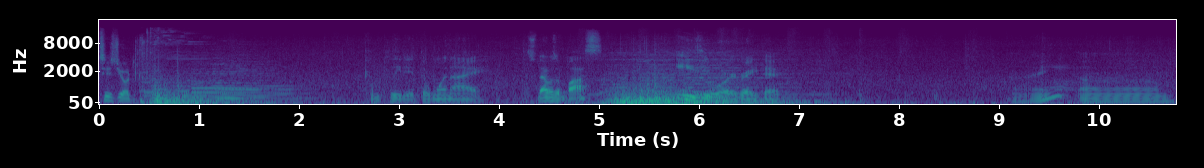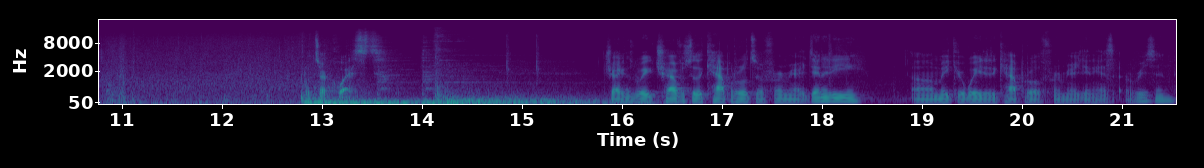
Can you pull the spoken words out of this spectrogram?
Tis your... Completed the one eye. So that was a boss? Easy work right there. Alright. Um, what's our quest? Dragon's Wake travels to the capital to affirm your identity. Uh, make your way to the capital, affirm your identity has arisen.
